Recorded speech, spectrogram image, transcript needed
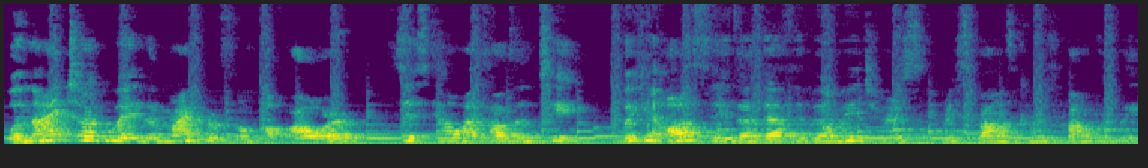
When I talk with the microphone of our Syscom 1000T, we can all see the decibel meters response correspondingly.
